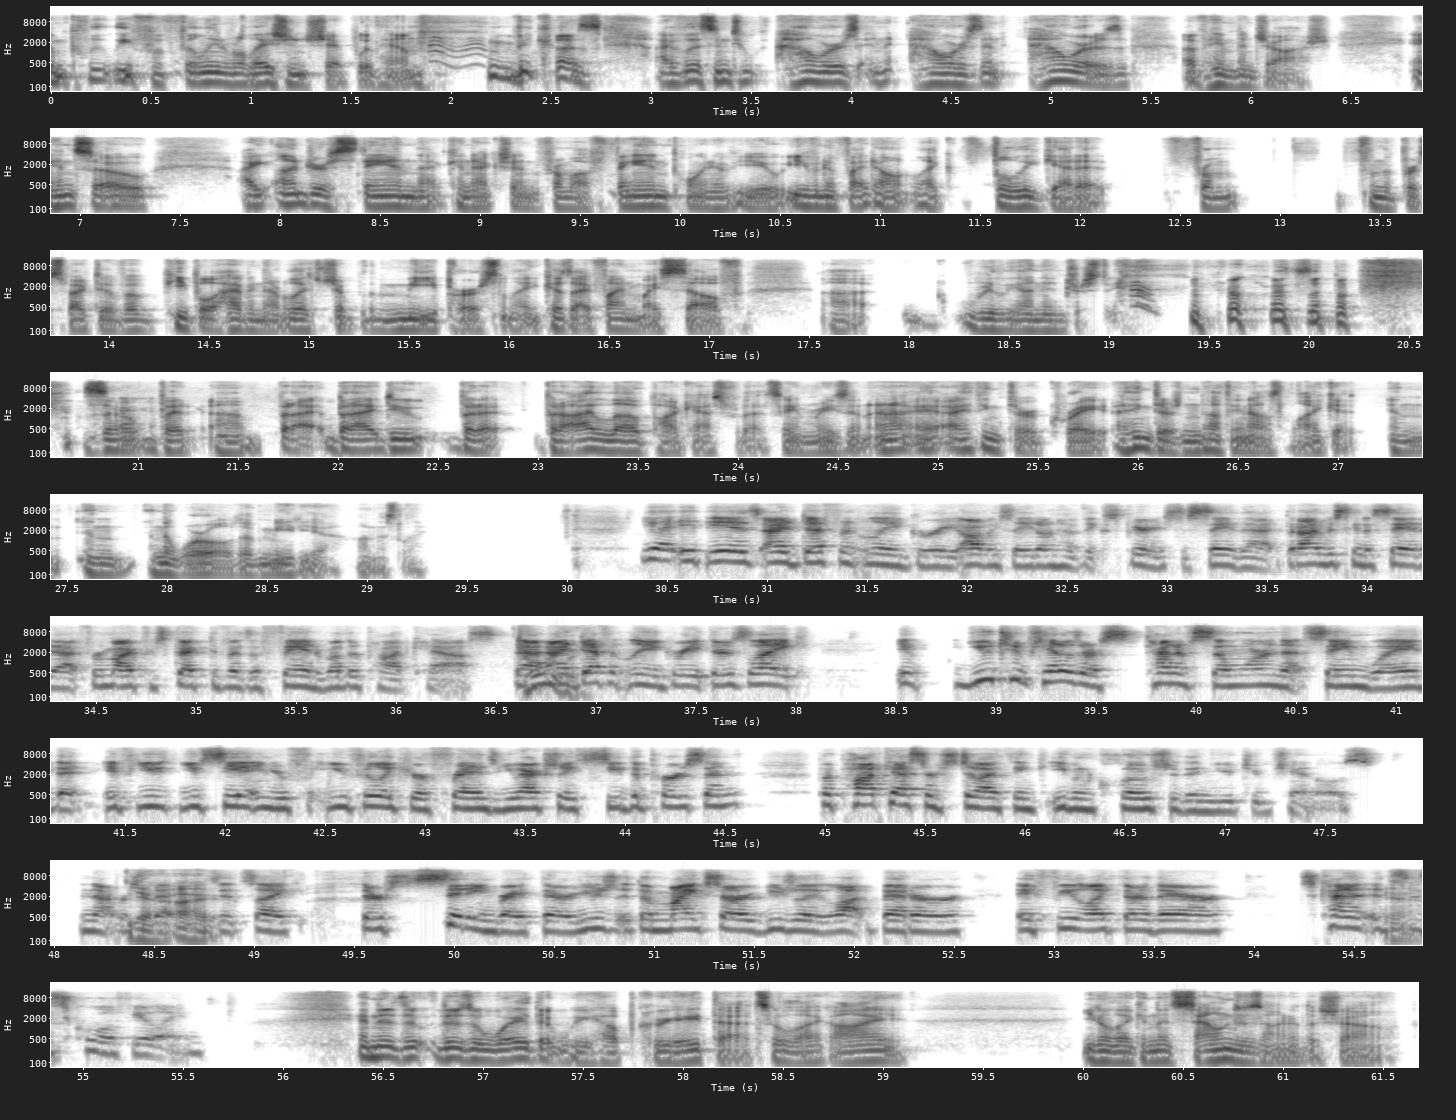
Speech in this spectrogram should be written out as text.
completely fulfilling relationship with him because I've listened to hours and hours and hours of him and Josh. And so I understand that connection from a fan point of view, even if I don't like fully get it from from the perspective of people having that relationship with me personally, because I find myself uh, really uninteresting. so, so, but um, but I but I do but but I love podcasts for that same reason, and I, I think they're great. I think there's nothing else like it in in in the world of media, honestly. Yeah, it is. I definitely agree. Obviously, I don't have the experience to say that, but I'm just going to say that from my perspective as a fan of other podcasts, that totally. I definitely agree. There's like, if YouTube channels are kind of somewhere in that same way that if you you see it and you you feel like you're friends and you actually see the person, but podcasts are still, I think, even closer than YouTube channels in that respect because yeah, it's like they're sitting right there. Usually, the mics are usually a lot better. They feel like they're there. It's kind of it's yeah. this cool feeling. And there's a, there's a way that we help create that. So like I you know, like in the sound design of the show,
